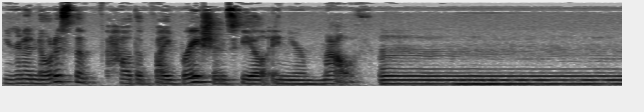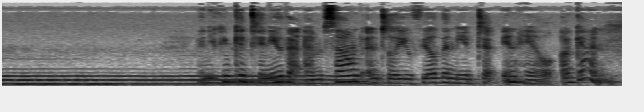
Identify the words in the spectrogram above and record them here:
You're going to notice the how the vibrations feel in your mouth. And can continue the M sound until you feel the need to inhale again.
